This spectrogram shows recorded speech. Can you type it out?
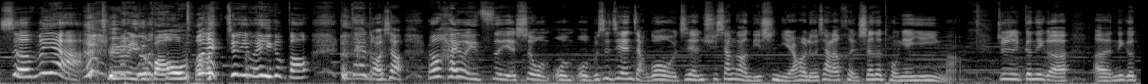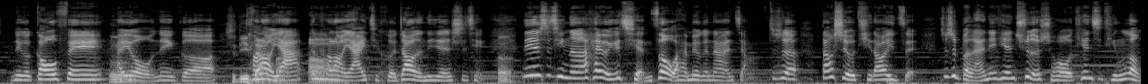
什么呀？就因为一个包吗？对，就因为一个包，太搞笑。然后还有一次也是我我我不是之前讲过，我之前去香港迪士尼，然后留下了很深的童年阴影嘛，就是跟那个呃那个那个高飞还有那个唐老鸭跟唐老鸭一起合照的那件事情。那件事情呢，还有一个前奏，我还没有跟大家讲，就是当时有提到一嘴，就是本来那天去的时候天气挺冷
